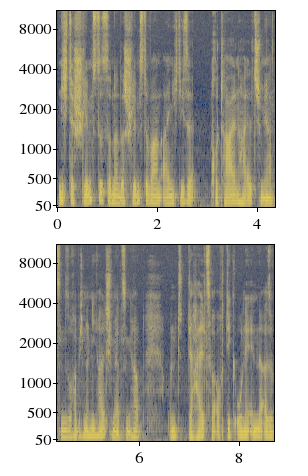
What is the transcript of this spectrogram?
nicht das Schlimmste, sondern das Schlimmste waren eigentlich diese brutalen Halsschmerzen. So habe ich noch nie Halsschmerzen gehabt. Und der Hals war auch dick ohne Ende, also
